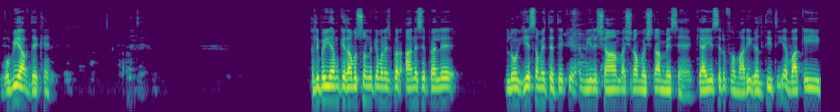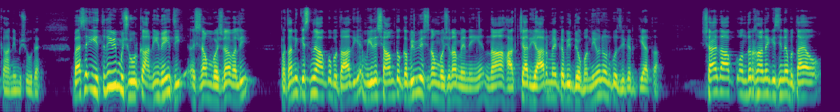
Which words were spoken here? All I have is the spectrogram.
وہ بھی آپ دیکھیں۔ علی بھائی، ہم کتاب و سننے کے منج پر آنے سے پہلے لوگ یہ سمجھتے تھے کہ امیر شام، اشرم وشرم میں سے ہیں۔ کیا یہ صرف ہماری غلطی تھی یا واقعی یہ کہانی مشہور ہے؟ ویسے یہ اتنی بھی مشہور کہانی نہیں تھی، اشرم وشرا والی۔ پتہ نہیں کس نے آپ کو بتا دیا۔ امیر شام تو کبھی بھی اشرم وشرا میں نہیں ہے، نہ ہاک چار یار میں کبھی دیوبندیوں نے ان کو ذکر کیا تھا۔ شاید آپ کو اندر خانے کسی نے بتایا ہو۔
